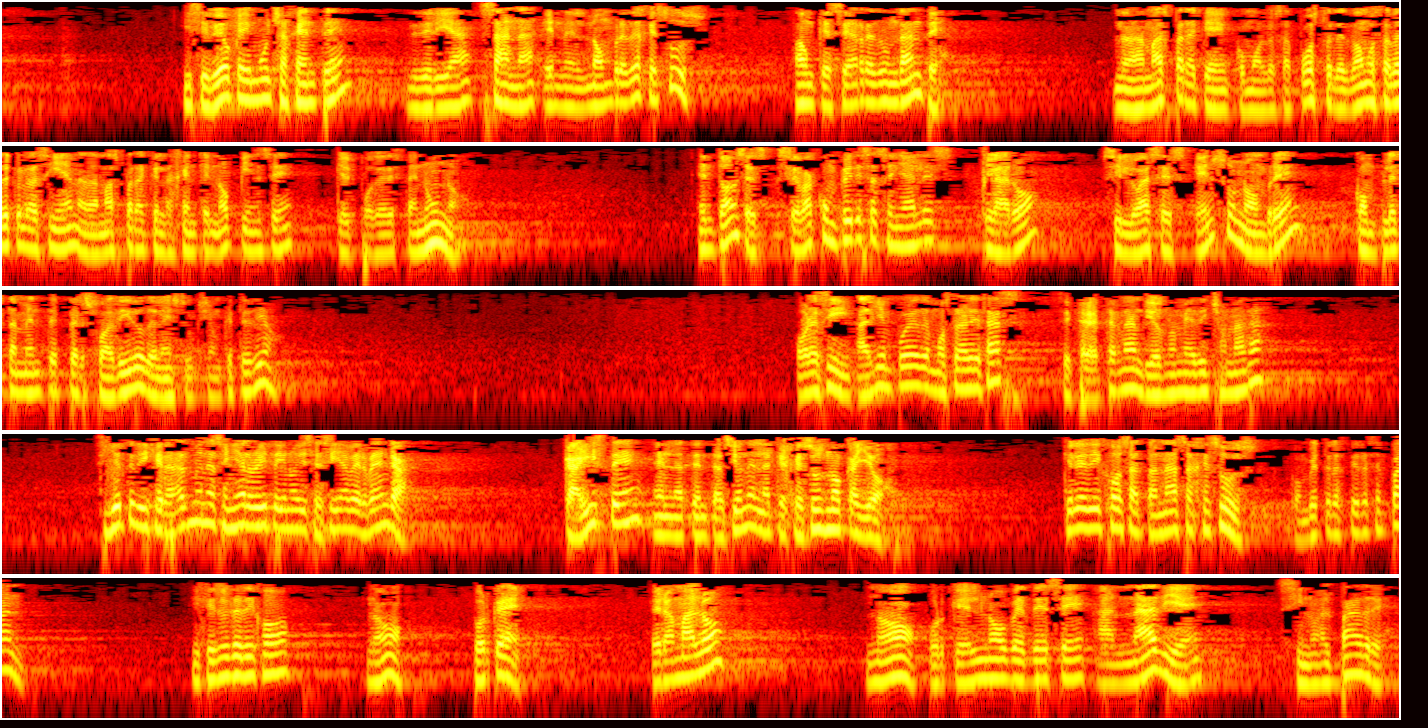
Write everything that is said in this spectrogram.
Y si veo que hay mucha gente, le diría, sana en el nombre de Jesús, aunque sea redundante. Nada más para que, como los apóstoles, vamos a ver que lo hacían, nada más para que la gente no piense que el poder está en uno. Entonces, ¿se va a cumplir esas señales? Claro, si lo haces en su nombre, completamente persuadido de la instrucción que te dio. Ahora sí, ¿alguien puede demostrar esas? Pero Hernán, Dios no me ha dicho nada. Si yo te dijera, hazme una señal ahorita y uno dice, sí, a ver, venga, Caíste en la tentación en la que Jesús no cayó. ¿Qué le dijo Satanás a Jesús? Convierte las piedras en pan. Y Jesús le dijo, no. ¿Por qué? ¿Era malo? No, porque él no obedece a nadie sino al Padre.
